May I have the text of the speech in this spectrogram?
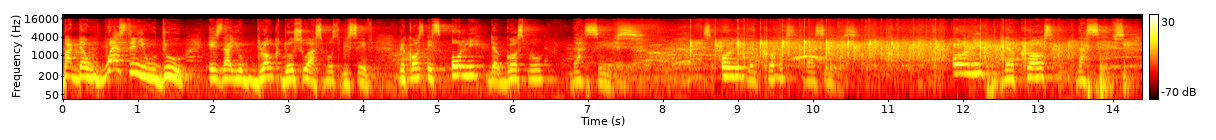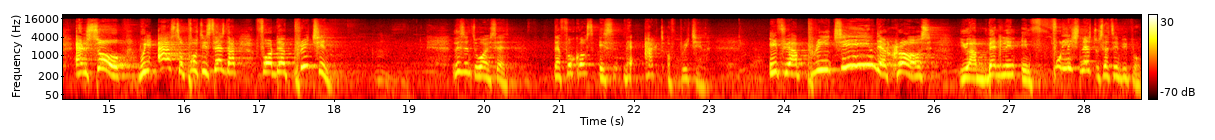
But the worst thing you will do is that you block those who are supposed to be saved because it's only the gospel that saves. It's only the cross that saves. Only the cross that saves. And so we are supposed, he says that for the preaching, listen to what he says. The focus is the act of preaching. If you are preaching the cross, you are meddling in foolishness to certain people.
